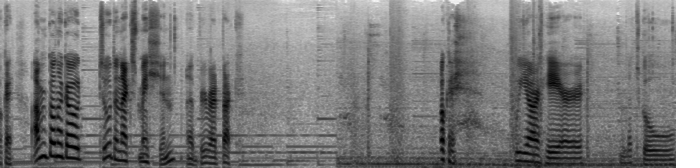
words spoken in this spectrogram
Okay, I'm gonna go to the next mission. I'll be right back. Okay, we are here. Let's go.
